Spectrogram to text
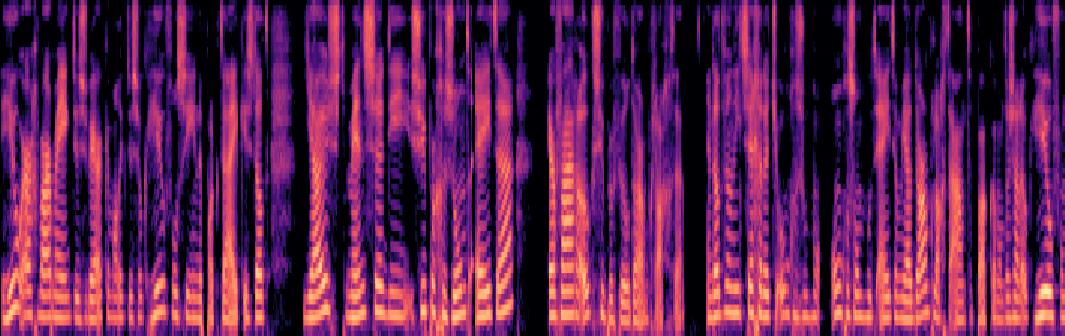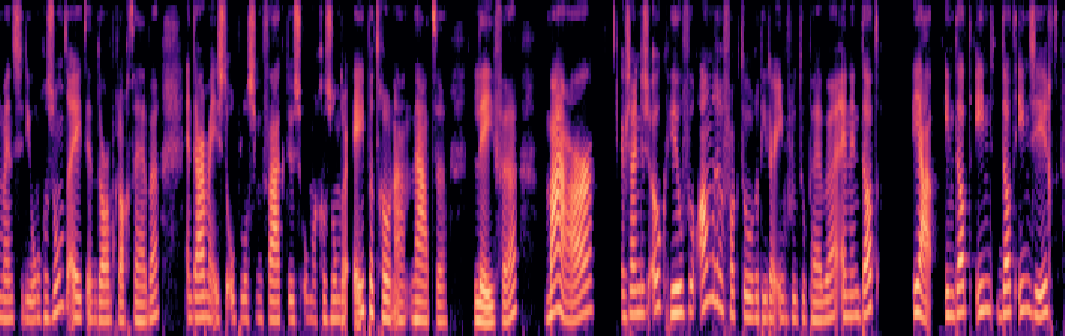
heel erg waarmee ik dus werk en wat ik dus ook heel veel zie in de praktijk, is dat juist mensen die super gezond eten, ervaren ook super veel darmklachten. En dat wil niet zeggen dat je ongezond, ongezond moet eten om jouw darmklachten aan te pakken. Want er zijn ook heel veel mensen die ongezond eten en darmklachten hebben. En daarmee is de oplossing vaak dus om een gezonder eetpatroon aan, na te leven. Maar er zijn dus ook heel veel andere factoren die daar invloed op hebben. En in dat, ja, in dat, in, dat inzicht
